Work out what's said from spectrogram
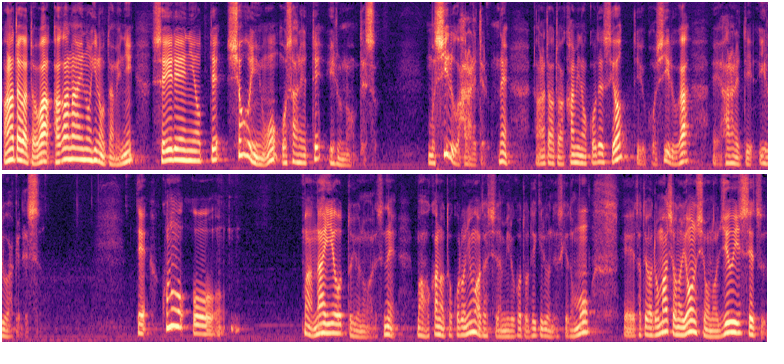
あなた方は贖いの日のために精霊によって勝因を押されているのです。もうシールが貼られてるね。あなた方は神の子ですよっていうこうシールが貼られているわけです。でこの、まあ、内容というのはですね、まあ、他のところにも私は見ることできるんですけども、えー、例えばロマ書の4章の11節、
